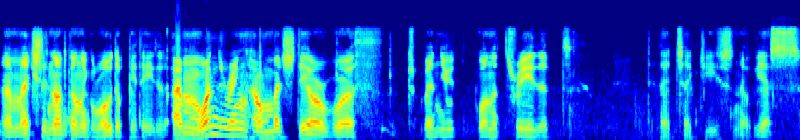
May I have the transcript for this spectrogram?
I'm actually not gonna grow the potatoes. I'm wondering how much they are worth when you want to trade it. Did I check these? No, yes.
